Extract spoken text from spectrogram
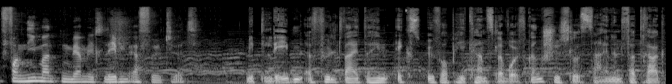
von niemandem mehr mit Leben erfüllt wird. Mit Leben erfüllt weiterhin Ex-ÖVP-Kanzler Wolfgang Schüssel seinen Vertrag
